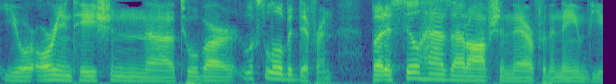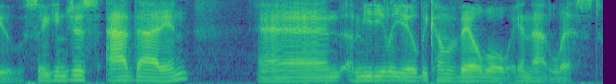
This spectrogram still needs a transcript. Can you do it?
your orientation uh, toolbar looks a little bit different, but it still has that option there for the name view. So you can just add that in and immediately it'll become available in that list.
